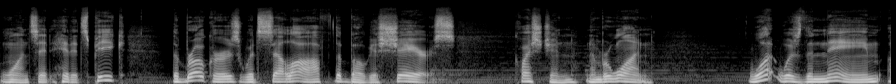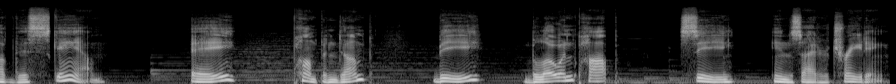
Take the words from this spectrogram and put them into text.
Once it hit its peak, the brokers would sell off the bogus shares. Question number one What was the name of this scam? A. Pump and dump. B. Blow and pop. C. Insider trading.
